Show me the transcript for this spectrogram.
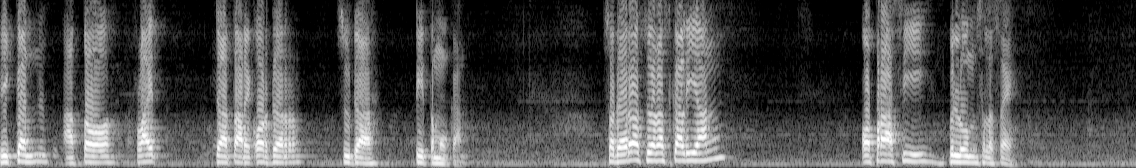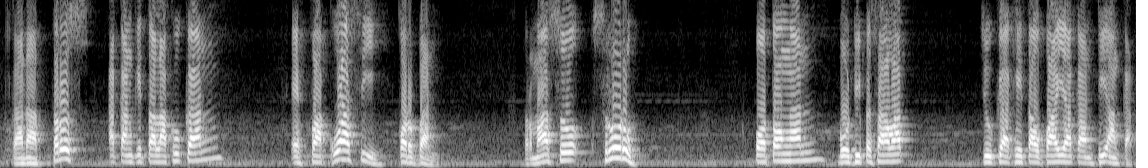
beacon atau flight data recorder sudah ditemukan. Saudara-saudara sekalian, operasi belum selesai. Karena terus akan kita lakukan evakuasi korban, termasuk seluruh potongan bodi pesawat juga kita upayakan diangkat.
